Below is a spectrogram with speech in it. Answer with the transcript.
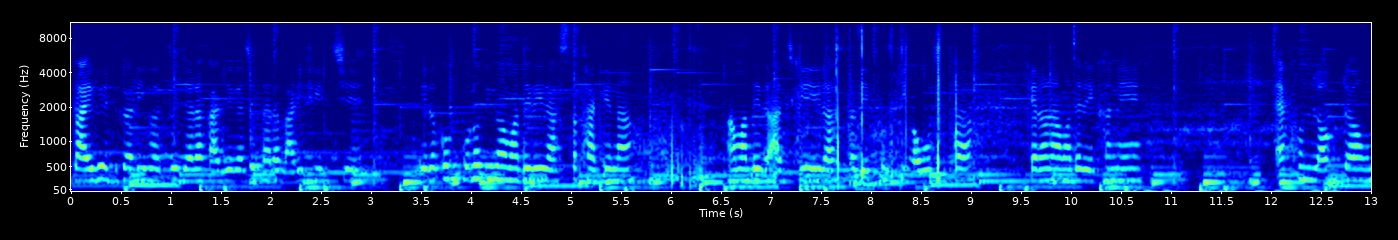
প্রাইভেট গাড়ি হয়তো যারা কাজে গেছে, তারা বাড়ি ফিরছে। এরকম কোনো দিনও আমাদের এই রাস্তা থাকে না। আমাদের আজকে এই রাস্তা দেখুন কী অবস্থা। কেননা আমাদের এখানে এখন লকডাউন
